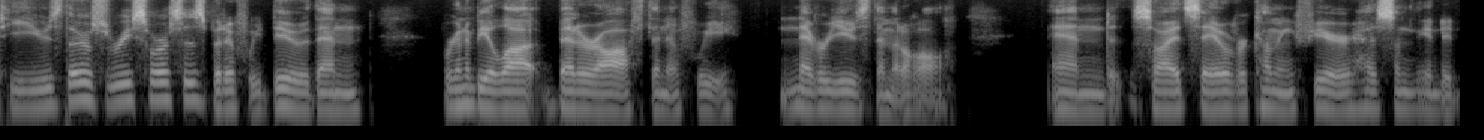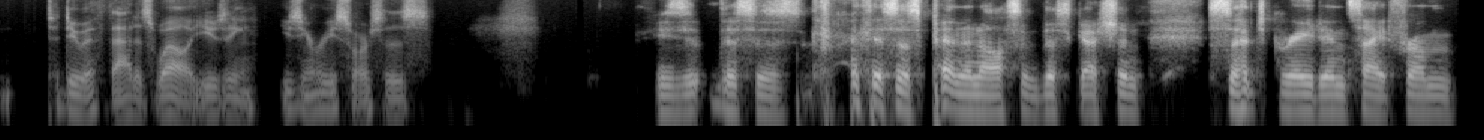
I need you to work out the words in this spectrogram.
to use those resources but if we do then we're going to be a lot better off than if we never use them at all and so i'd say overcoming fear has something to, to do with that as well using using resources. This is this has been an awesome discussion. Such great insight from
